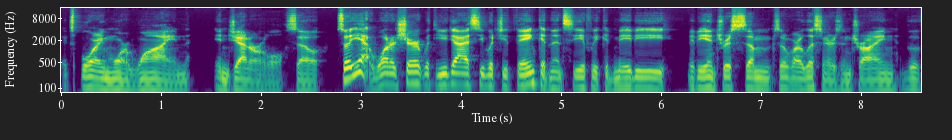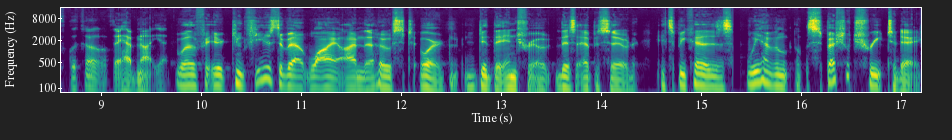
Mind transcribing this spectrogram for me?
exploring more wine in general. So so yeah, want to share it with you guys, see what you think, and then see if we could maybe maybe interest some some of our listeners in trying Veuve Clicquot if they have not yet. Well, if you're confused about why I'm the host or did the intro this episode, it's because we have a special treat today.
